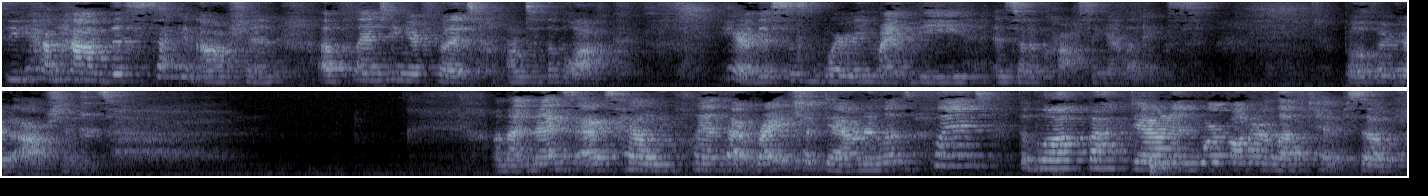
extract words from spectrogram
So you can have this second option of planting your foot onto the block. Here, this is where you might be instead of crossing your legs. Both are good options. On that next exhale, we plant that right foot down and let's plant the block back down and work on our left hip. So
